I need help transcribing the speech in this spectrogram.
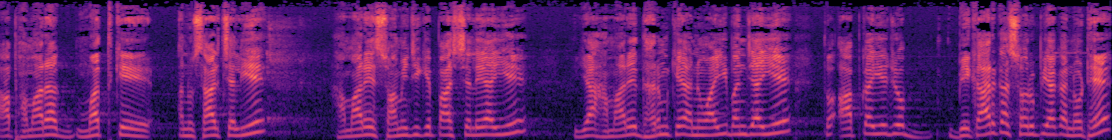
आप हमारा मत के अनुसार चलिए, हमारे स्वामी जी के पास चले आइए, या हमारे धर्म के अनुयायी बन जाइए तो आपका ये जो बेकार का सौ रुपया का नोट है,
